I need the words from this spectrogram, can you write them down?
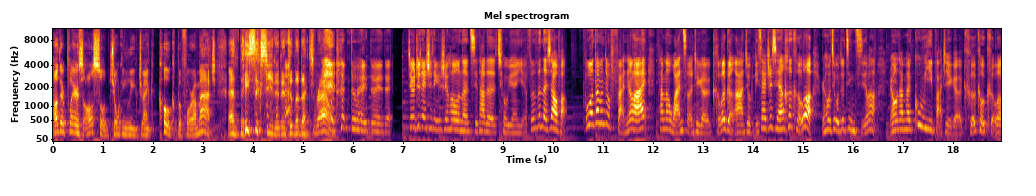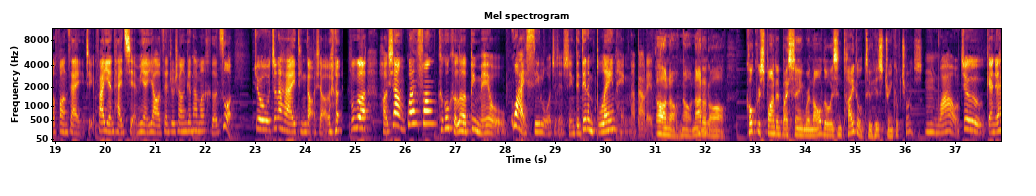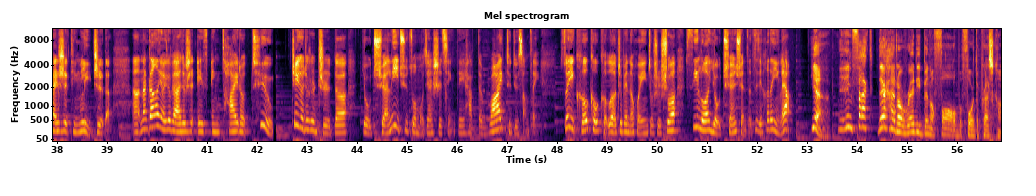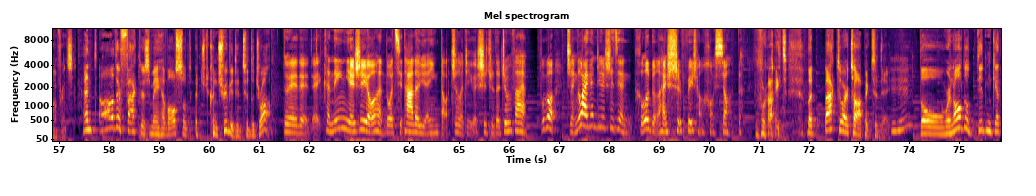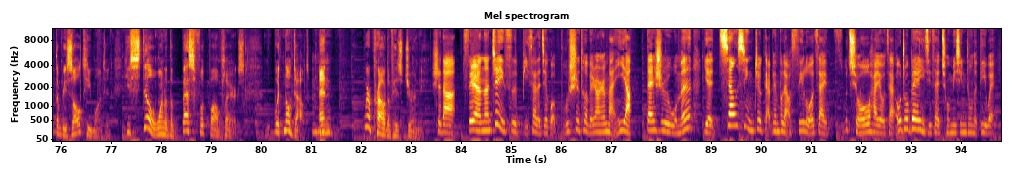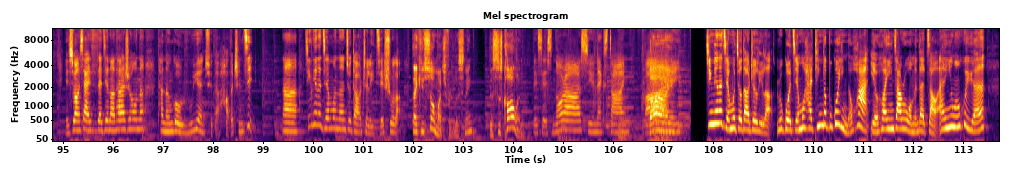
Other players also jokingly drank Coke before a match, and they succeeded into the next round. 对对对，就这件事情之后呢，其他的球员也纷纷的效仿。 不过他们就反着来，他们玩起了这个可乐梗啊，就比赛之前喝可乐，然后结果就晋级了。然后他们还故意把这个可口可乐放在这个发言台前面，要赞助商跟他们合作。就真的还挺搞笑的，不过好像官方可口可乐并没有怪 C 罗这件事情，they didn't blame him about it。Oh, no, no, not at all. Coke responded by saying Ronaldo is entitled to his drink of choice. 嗯，哇哦，就感觉还是挺理智的。啊、那刚刚有一个表达就是 is entitled to，这个就是指的有权利去做某件事情，they have the right to do something。所以可口可乐这边的回应就是说，C 罗有权选择自己喝的饮料。 Yeah, in fact, there had already been a fall before the press conference, and other factors may have also uh, contributed to the drop. 对对对，肯定也是有很多其他的原因导致了这个市值的蒸发呀。不过整个来看，这个事件可乐梗还是非常好笑的。Right. But back to our topic today. Though Ronaldo didn't get the result he wanted, he's still one of the best football players, with no doubt. And we're proud of his journey. 是的，虽然呢这一次比赛的结果不是特别让人满意啊，但是我们也相信这改变不了 C 罗在足球、还有在欧洲杯以及在球迷心中的地位。也希望下一次再见到他的时候呢，他能够如愿取得好的成绩。那今天的节目呢就到这里结束了。Thank you so much for listening. This is Colin. This is Nora. See you next time. Bye. 今天的节目就到这里了。如果节目还听得不过瘾的话，也欢迎加入我们的早安英文会员。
